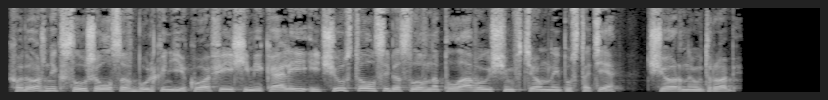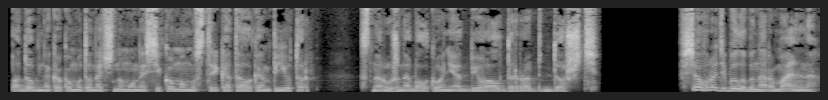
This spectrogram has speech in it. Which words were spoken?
Художник вслушивался в бульканье кофе и химикалий и чувствовал себя словно плавающим в темной пустоте, черной утробе. Подобно какому-то ночному насекомому стрекотал компьютер. Снаружи на балконе отбивал дробь дождь. Все вроде было бы нормально,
